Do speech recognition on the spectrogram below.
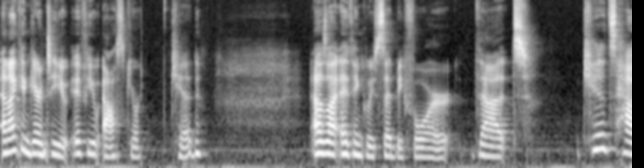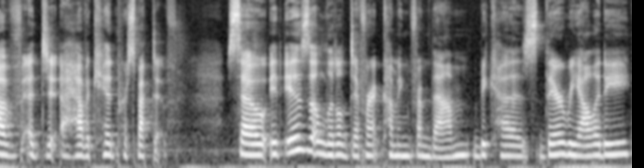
And I can guarantee you, if you ask your kid, as I, I think we've said before, that kids have a, have a kid perspective. So it is a little different coming from them because their reality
